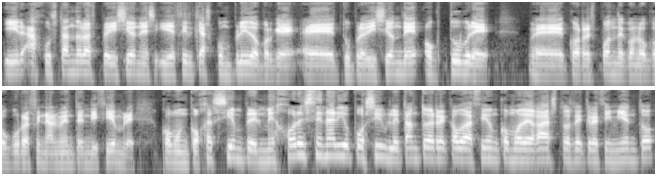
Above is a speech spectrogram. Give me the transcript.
ir ajustando las previsiones y decir que has cumplido, porque eh, tu previsión de octubre eh, corresponde con lo que ocurre finalmente en diciembre, como en coger siempre el mejor escenario posible, tanto de recaudación como de gastos, de crecimiento,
